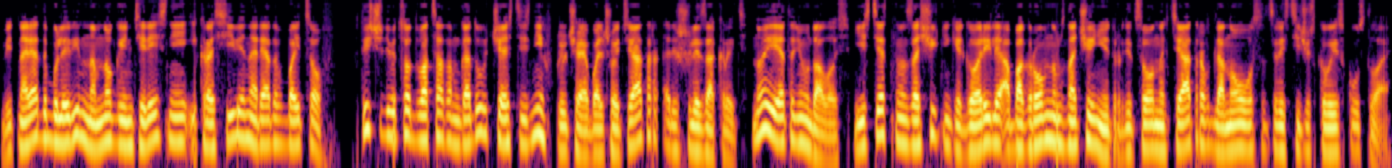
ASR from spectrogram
Ведь наряды балерин намного интереснее и красивее нарядов бойцов. В 1920 году часть из них, включая Большой театр, решили закрыть. Но и это не удалось. Естественно, защитники говорили об огромном значении традиционных театров для нового социалистического искусства.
